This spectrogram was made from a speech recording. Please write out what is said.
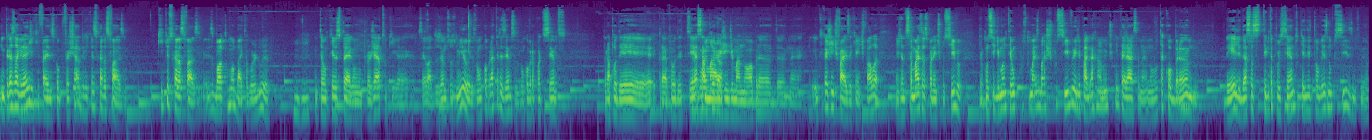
empresa grande que faz escopo fechado, o que, que os caras fazem? O que, que os caras fazem? Eles botam uma baita gordura. Uhum. Então, o que eles pegam um projeto que é, sei lá, 200 mil, eles vão cobrar 300, eles vão cobrar 400 para poder para poder ter essa margem de manobra da, né? e o que, que, a gente faz aqui a gente fala a gente tenta ser mais transparente possível para conseguir manter um custo mais baixo possível e ele pagar realmente o que interessa né não vou estar tá cobrando dele dessas 30% que ele talvez não precise entendeu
